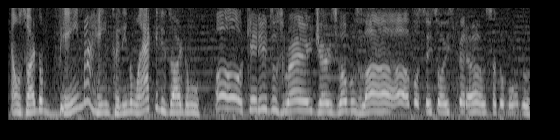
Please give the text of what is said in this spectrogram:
é um Zordon bem marrento, ele não é aquele Zordon, oh, queridos Rangers, vamos lá, vocês são a esperança do mundo.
